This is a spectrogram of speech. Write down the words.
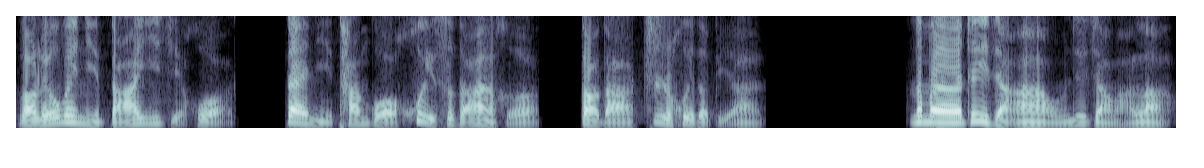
老刘为你答疑解惑，带你趟过晦涩的暗河，到达智慧的彼岸。那么这一讲啊，我们就讲完了。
